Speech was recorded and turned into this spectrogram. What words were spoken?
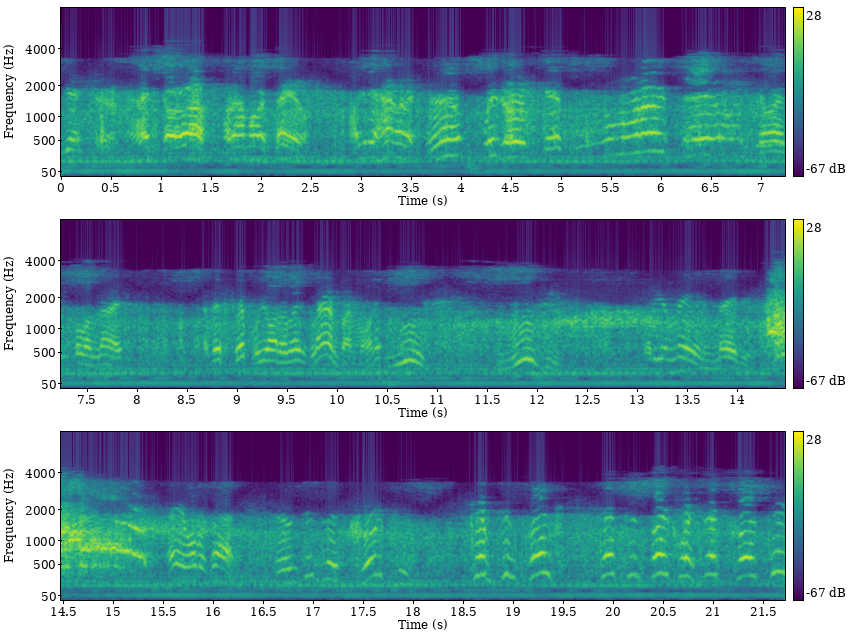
Yes, sir. Let's go up. Put on more sail. How did you handle it? Up we go, Captain. More sail. Sure is full of night. At this trip, we ought to raise land by morning. Mm-hmm. Yes. Maybe. What do you mean, maybe? Ah! Hey, what was that? Sounded like Corky. Captain Pike. Captain Pike, was that Corky?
